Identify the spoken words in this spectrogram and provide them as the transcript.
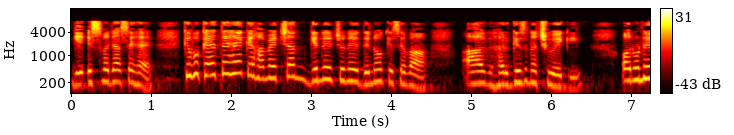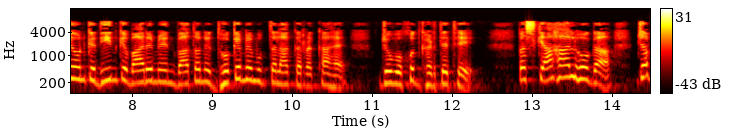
یہ اس وجہ سے ہے کہ وہ کہتے ہیں کہ ہمیں چند گنے چنے دنوں کے سوا آگ ہرگز نہ چھوئے گی اور انہیں ان کے دین کے بارے میں ان باتوں نے دھوکے میں مبتلا کر رکھا ہے جو وہ خود گھڑتے تھے۔ بس کیا حال ہوگا؟ جب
